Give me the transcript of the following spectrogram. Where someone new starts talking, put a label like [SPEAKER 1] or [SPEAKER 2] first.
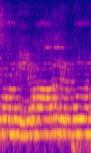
[SPEAKER 1] சுவாமி திருப்பூர்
